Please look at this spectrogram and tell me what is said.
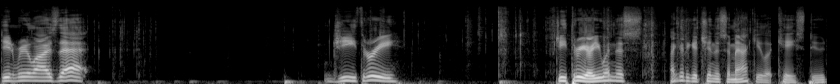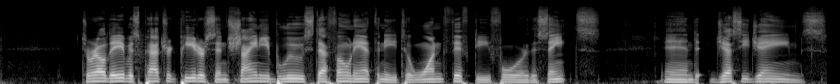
Didn't realize that. G3. G3, are you in this? I got to get you in this immaculate case, dude. Terrell Davis, Patrick Peterson, shiny blue, Stephone Anthony to 150 for the Saints, and Jesse James.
